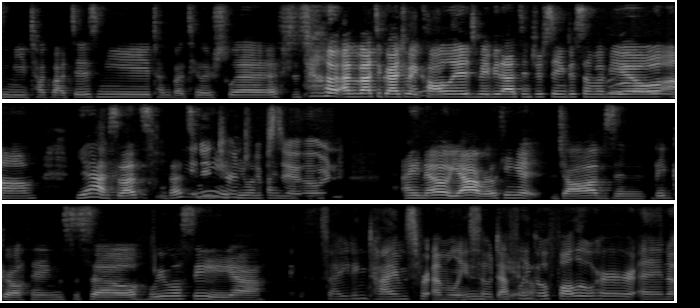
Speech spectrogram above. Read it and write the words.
See me talk about Disney, talk about Taylor Swift. I'm about to graduate college. Maybe that's interesting to some of you. Um, yeah, so that's that's me. If you want to find soon. I know. Yeah, we're looking at jobs and big girl things. So we will see. Yeah. Exciting times for Emily. Thank so definitely you. go follow her and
